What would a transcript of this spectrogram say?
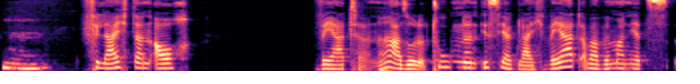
mhm. vielleicht dann auch Werte. Ne? Also Tugenden ist ja gleich Wert, aber wenn man jetzt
